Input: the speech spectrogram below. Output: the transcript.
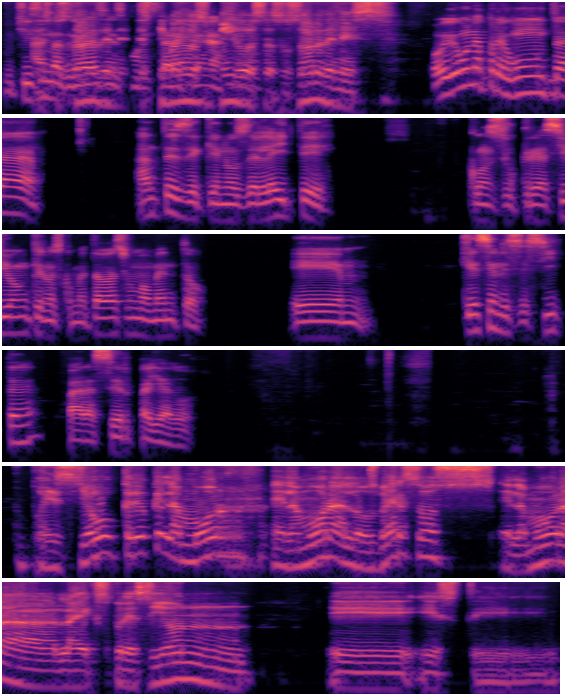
Muchísimas a sus gracias órdenes, por estar acá. amigos, a sus órdenes. Oiga, una pregunta antes de que nos deleite con su creación que nos comentaba hace un momento. Eh, ¿Qué se necesita para ser payador? Pues yo creo que el amor, el amor a los versos, el amor a la expresión, eh, este,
